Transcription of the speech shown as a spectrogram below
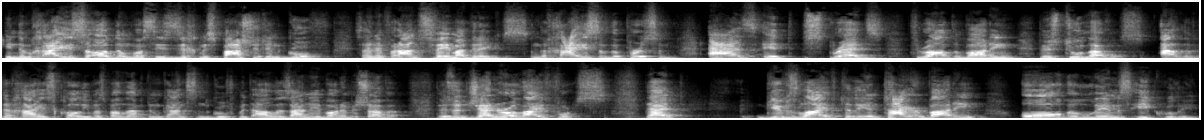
In dem Chayis Adam, was is sich mispashet in Guf, seine Veran zwei Madreges. In the Chayis of the person, as it spreads throughout the body, there's two levels. Aleph, der Chayis Koli, was belebt im ganzen Guf mit alle seine Ibarim Mishava. There's a general life force that gives life to the entire body, all the limbs equally.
